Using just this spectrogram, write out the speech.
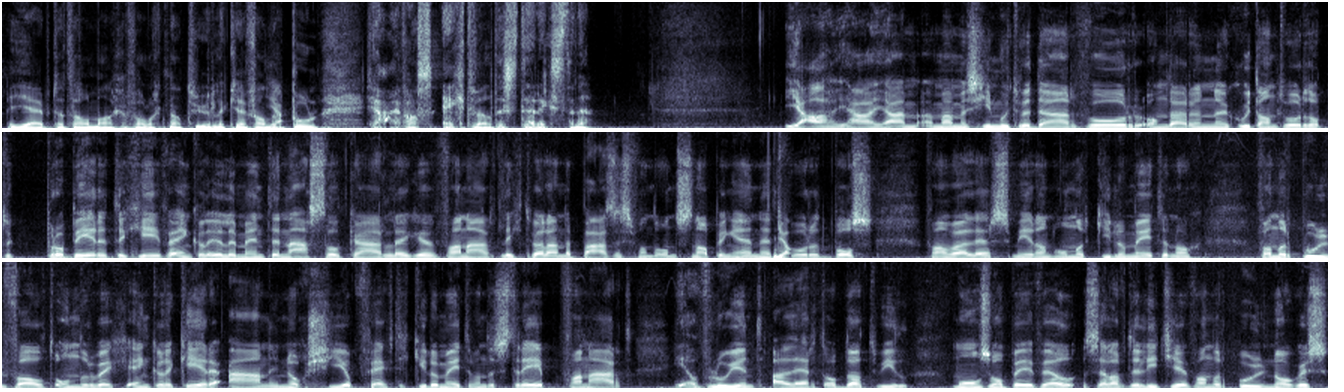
Jij hebt het allemaal gevolgd natuurlijk. Hè? Van der Poel, ja, hij was echt wel de sterkste. Hè? Ja, ja, ja, maar misschien moeten we daarvoor, om daar een eh, goed antwoord op te proberen te geven, enkele elementen naast elkaar leggen. Van Aert ligt wel aan de basis van de ontsnapping. Hè. Net voor het bos van Wallers, meer dan 100 kilometer nog. Van der Poel valt onderweg enkele keren aan in Norchy op 50 kilometer van de streep. Van Aert heel vloeiend, alert op dat wiel. Monzon PVL, zelfde liedje. Van der Poel nog eens.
